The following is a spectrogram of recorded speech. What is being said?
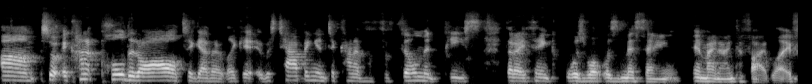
Um, so it kind of pulled it all together. Like it, it was tapping into kind of a fulfillment piece that i think was what was missing in my nine to five life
